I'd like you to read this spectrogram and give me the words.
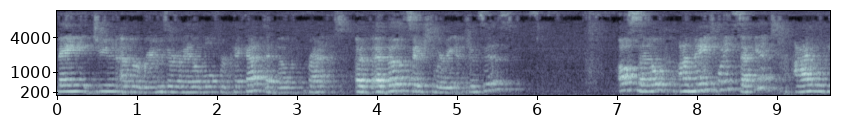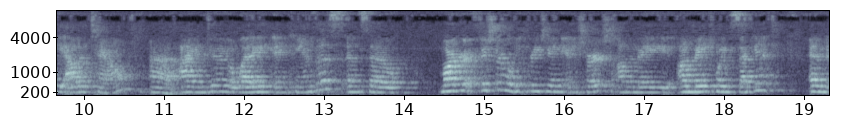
May, June upper rooms are available for pickup at both front, uh, at both sanctuary entrances. Also, on May 22nd, I will be out of town. Uh, I am doing a wedding in Kansas, and so Margaret Fisher will be preaching in church on May on May 22nd, and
